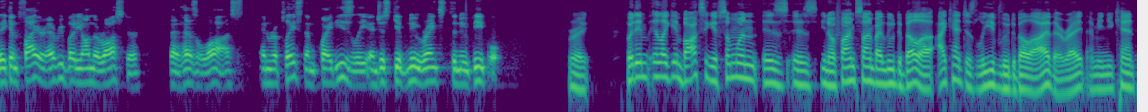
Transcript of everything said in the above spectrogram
They can fire everybody on the roster that has a loss and replace them quite easily and just give new ranks to new people. Right. But in, in, like in boxing, if someone is is you know if I'm signed by Lou DiBella, I can't just leave Lou DiBella either, right? I mean, you can't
